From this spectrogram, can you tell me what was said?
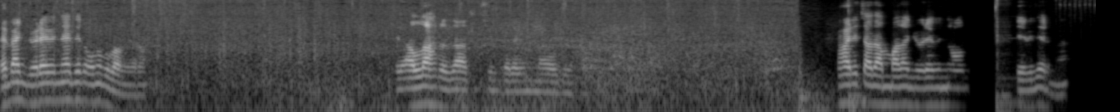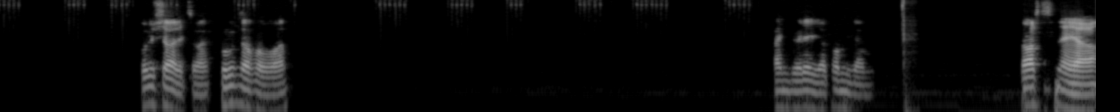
Ve ben görevi nedir onu bulamıyorum. E, Allah rızası için görevin ne olduğunu. Bu haritadan bana görevin ne olduğunu diyebilir mi? Soru işareti var. Kuru kafa var. Ben görev yapamayacağım. Start ne ya?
